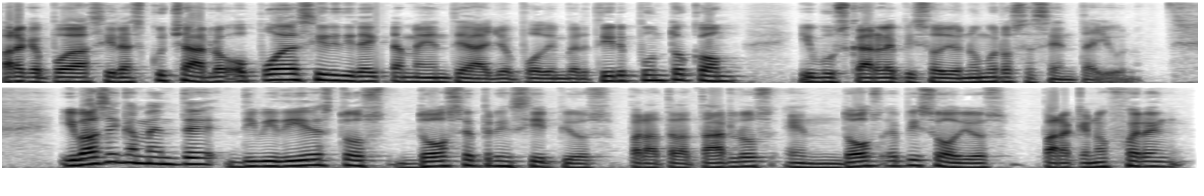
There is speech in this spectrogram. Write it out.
para que puedas ir a escucharlo o puedes ir directamente a yopodoinvertir.com y buscar el episodio número 61. Y básicamente dividí estos 12 principios para tratarlos en dos episodios para que no fueran,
